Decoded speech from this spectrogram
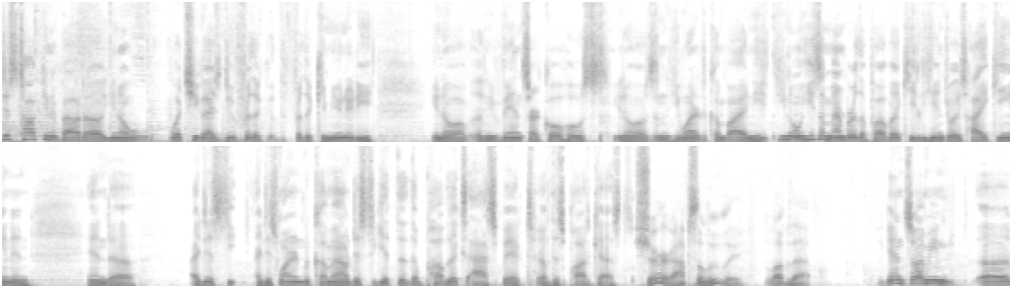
just talking about uh, you know what you guys do for the for the community. You know, uh, Vince, our co-host, you know, and he wanted to come by, and he, you know, he's a member of the public. He, he enjoys hiking, and and uh, I just I just wanted him to come out just to get the the public's aspect of this podcast. Sure, absolutely, love that. Again, so I mean, uh,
